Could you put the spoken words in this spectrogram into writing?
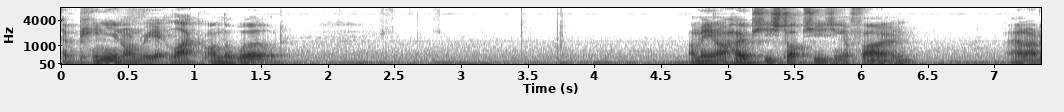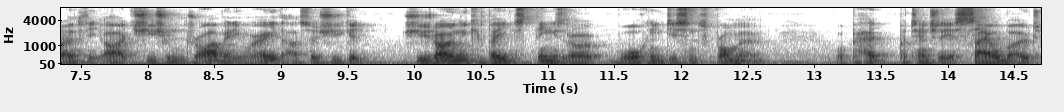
opinion on rea- like on the world. I mean, I hope she stops using a phone, and I don't think oh, she shouldn't drive anywhere either. So she could she should only compete in things that are walking distance from her, or potentially a sailboat.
